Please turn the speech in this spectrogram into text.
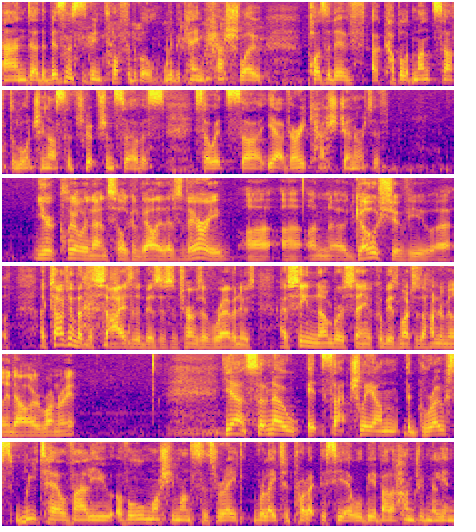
and uh, the business has been profitable. We became cash flow positive a couple of months after launching our subscription service, so it's uh, yeah very cash generative you're clearly not in Silicon Valley. That's very uh, uh, un, uh, gauche of you. Uh, talk to me about the size of the business in terms of revenues. I've seen numbers saying it could be as much as a $100 million run rate. Yeah, so no, it's actually um, the gross retail value of all Moshi Monsters related product this year will be about $100 million.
